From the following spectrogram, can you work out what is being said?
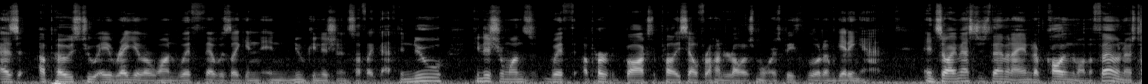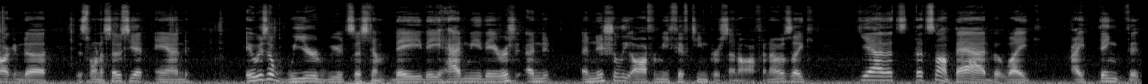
as opposed to a regular one with that was like in, in new condition and stuff like that. The new condition ones with a perfect box would probably sell for $100 more. It's basically what I'm getting at. And so I messaged them and I ended up calling them on the phone. I was talking to this one associate and it was a weird, weird system. They they had me they initially offered me 15% off and I was like, yeah, that's that's not bad, but like I think that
